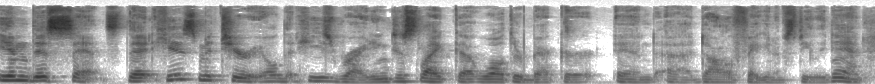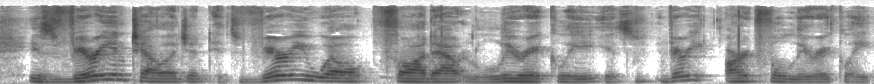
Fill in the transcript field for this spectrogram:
in this sense that his material that he's writing, just like uh, Walter Becker and uh, Donald Fagen of Steely Dan, is very intelligent. It's very well thought out lyrically. It's very artful lyrically.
